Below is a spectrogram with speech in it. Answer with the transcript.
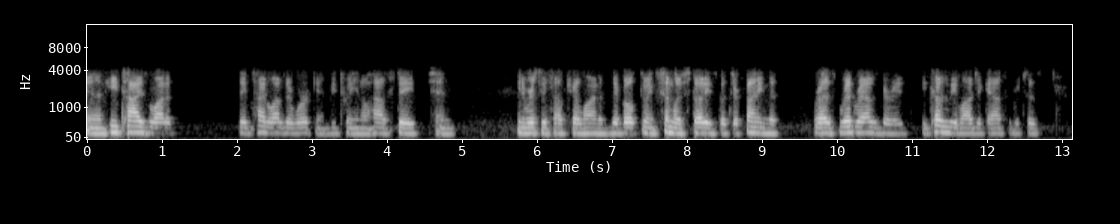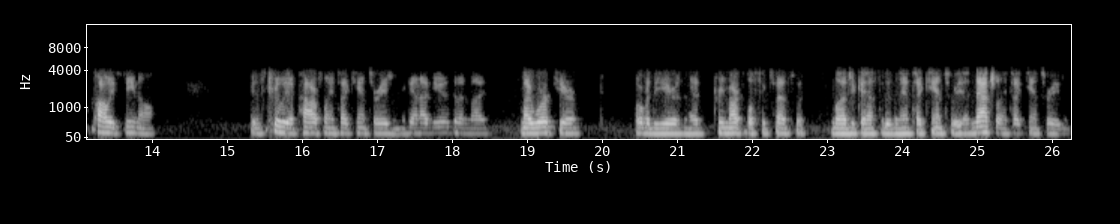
and he ties a lot of they've tied a lot of their work in between Ohio State and University of South Carolina. They're both doing similar studies, but they're finding that res, red raspberries, because of the ellagic acid, which is polyphenol, is truly a powerful anti-cancer agent. Again, I've used them in my my work here over the years and had remarkable success with ellagic acid as an anti-cancer, a natural anti-cancer agent.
